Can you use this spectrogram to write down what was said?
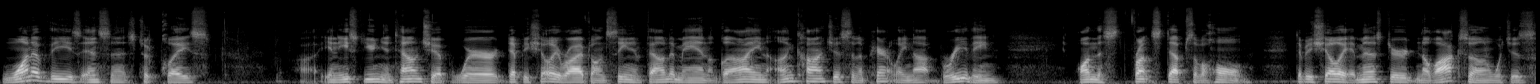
One of these incidents took place uh, in East Union Township where Deputy Shelley arrived on scene and found a man lying unconscious and apparently not breathing on the front steps of a home. Deputy Shelley administered naloxone, which is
